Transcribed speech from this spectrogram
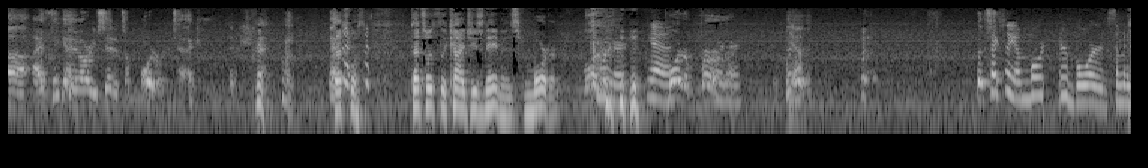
Uh, I think I already said it's a mortar attack. That's what. That's what the kaiju's name is. Mortar. Mortar. Mortar. Yeah. Mortar burr. Mortar. Yeah. But It's actually a mortar board. Somebody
